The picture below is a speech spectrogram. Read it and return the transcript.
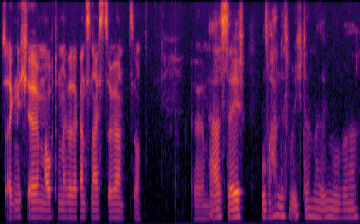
Ist eigentlich ähm, auch dann mal wieder ganz nice zu hören. So. Ähm, Ja, safe. Wo war denn das, wo ich da mal irgendwo war?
